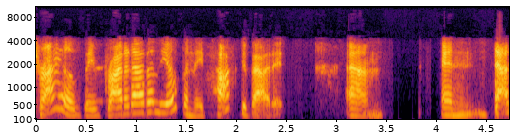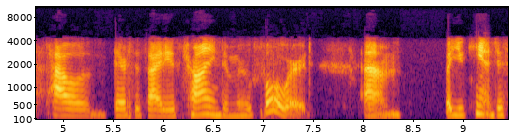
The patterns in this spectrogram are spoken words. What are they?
trials. They brought it out in the open. They talked about it. Um, and that's how their society is trying to move forward. Um, but you can't just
